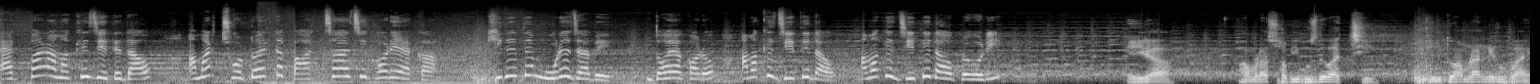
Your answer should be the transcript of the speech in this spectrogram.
একবার আমাকে যেতে দাও। আমার ছোট একটা বাচ্চা আছে ঘরে একা। খিদেতে মরে যাবে। দয়া করো আমাকে যেতে দাও। আমাকে যেতে দাও প্রহরী। এইরা আমরা সবই বুঝতে পারছি কিন্তু আমরা নিরুপায়।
